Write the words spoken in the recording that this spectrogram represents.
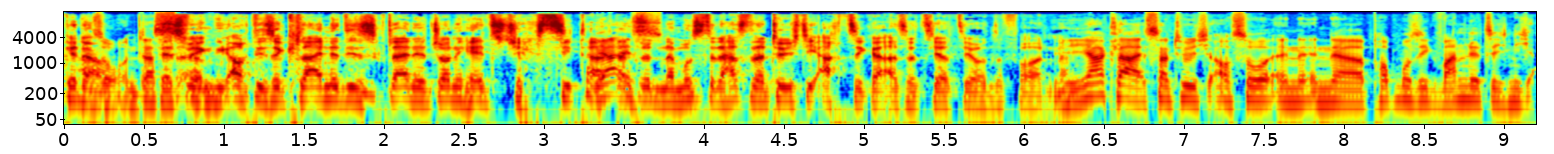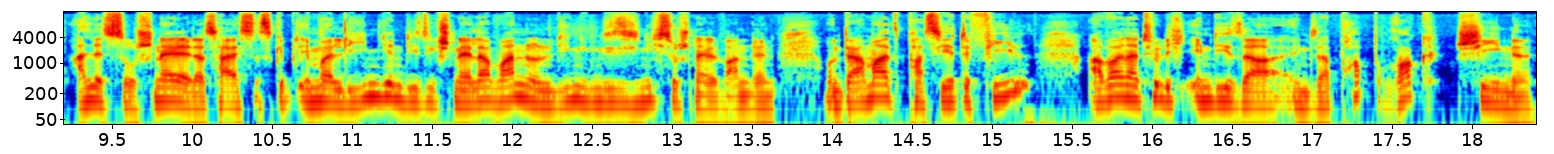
Genau. Also, und das, Deswegen ähm, auch diese kleine, dieses kleine Johnny Hates Jazz Zitat Ja, da drin. Da musst du, da hast du natürlich die 80er Assoziation sofort. Ne? Ja, klar, ist natürlich auch so, in, in der Popmusik wandelt sich nicht alles so schnell. Das heißt, es gibt immer Linien, die sich schneller wandeln und Linien, die sich nicht so schnell wandeln. Und damals passierte viel, aber natürlich in dieser, in dieser Pop-Rock-Schiene.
